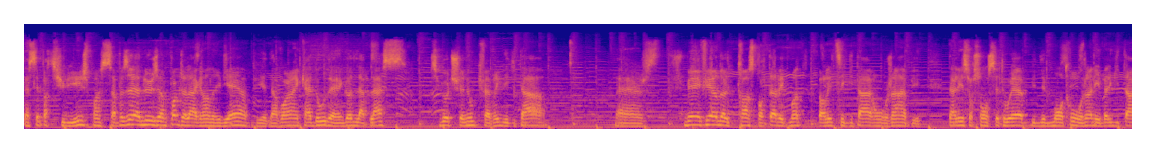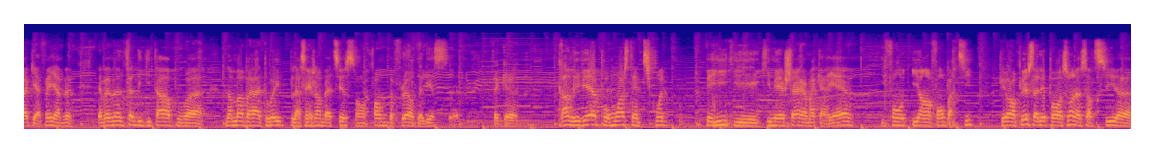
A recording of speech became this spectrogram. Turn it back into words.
d'assez particulier. Je pense que ça faisait la deuxième fois que j'allais à Grande-Rivière, puis d'avoir un cadeau d'un gars de la place, petit gars de chez nous qui fabrique des guitares. Ben, je, suis bien fier de le transporter avec moi, de parler de ses guitares aux gens, puis d'aller sur son site web, puis de montrer aux gens les belles guitares qu'il a fait. Il avait, même fait des guitares pour euh, Norman Brathwaite, pour la Saint-Jean-Baptiste, en forme de fleur de lys. Euh, Grande-Rivière, pour moi, c'est un petit coin de pays qui, qui m'est cher à ma carrière. Ils, en font partie. Puis en plus, l'année passée, on a sorti euh,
